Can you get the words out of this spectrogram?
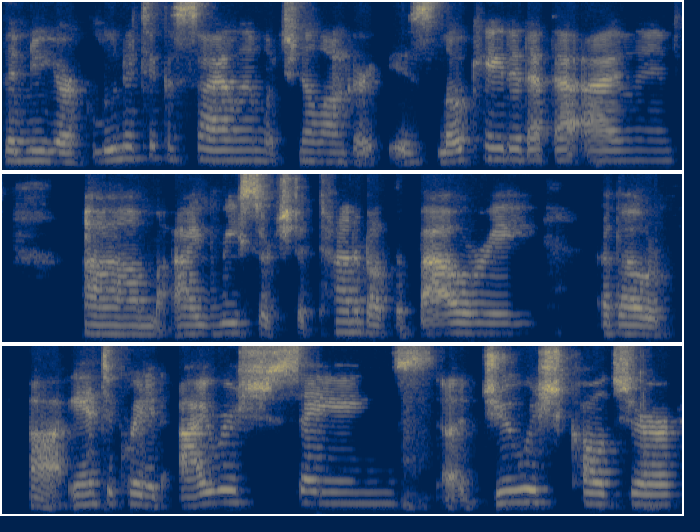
the New York Lunatic Asylum, which no longer is located at that island. Um, I researched a ton about the Bowery, about uh, antiquated Irish sayings, uh, Jewish culture.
